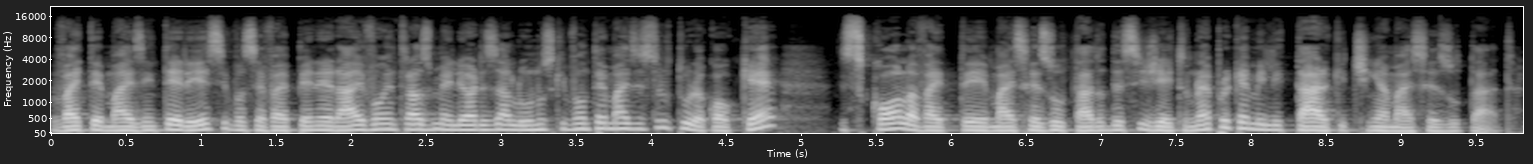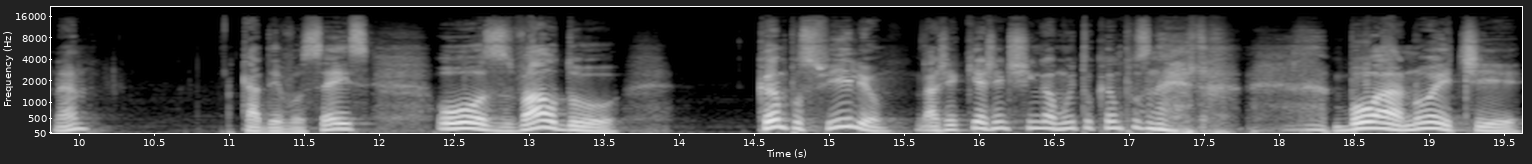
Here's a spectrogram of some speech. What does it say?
vai ter mais interesse, você vai peneirar e vão entrar os melhores alunos que vão ter mais estrutura. Qualquer escola vai ter mais resultado desse jeito. Não é porque é militar que tinha mais resultado, né? Cadê vocês? Osvaldo Campos Filho, aqui a gente xinga muito Campos Neto. Boa noite.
